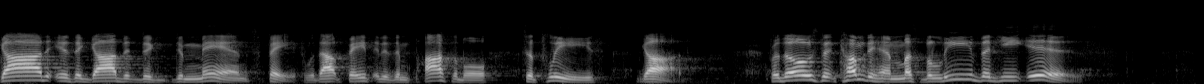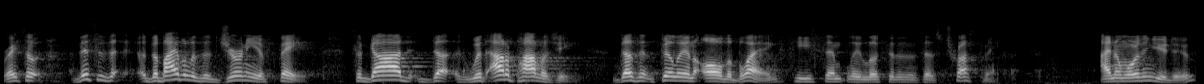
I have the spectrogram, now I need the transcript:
God is a God that de- demands faith. Without faith, it is impossible to please God. For those that come to him must believe that he is. Right? So this is the Bible is a journey of faith. So God without apology doesn't fill in all the blanks. He simply looks at us and says, "Trust me. I know more than you do.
